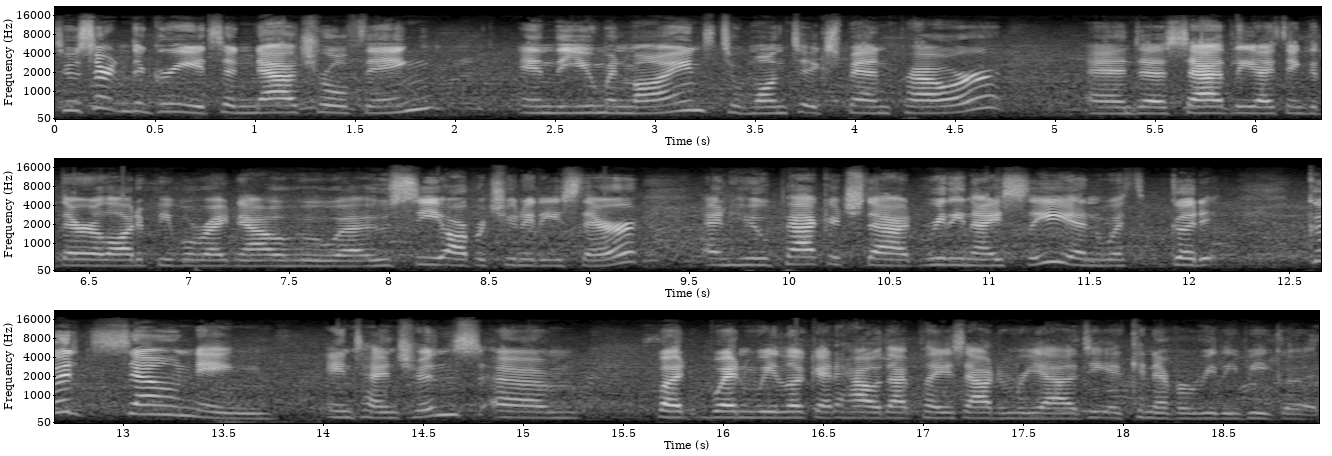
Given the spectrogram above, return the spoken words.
to a certain degree it's a natural thing in the human mind to want to expand power and uh, sadly, I think that there are a lot of people right now who, uh, who see opportunities there and who package that really nicely and with good, good sounding intentions. Um, but when we look at how that plays out in reality, it can never really be good.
